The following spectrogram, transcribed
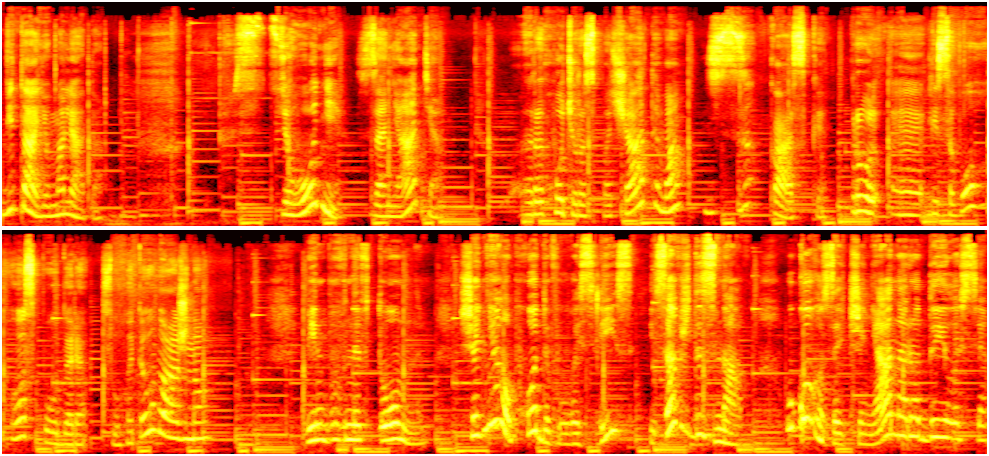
Вітаю, малята! Сьогодні заняття хочу розпочати вам з казки про е, лісового господаря. Слухайте уважно. Він був невтомним, щодня обходив увесь ліс і завжди знав, у кого зайченя народилося,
